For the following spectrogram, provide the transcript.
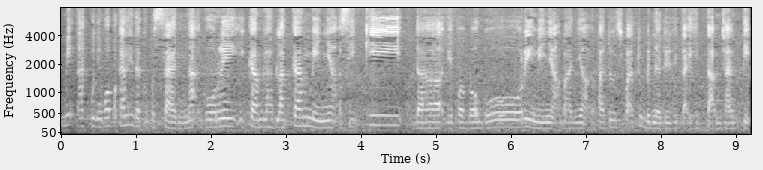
Mik aku ni berapa kali dah aku pesan? Nak goreng ikan belah belakang Minyak sikit. Dah Dia pun goreng minyak banyak. Lepas tu sebab tu benda dia, dia tak hitam cantik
